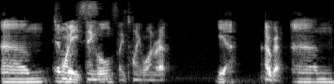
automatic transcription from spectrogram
Um, 20 singles, like 21 rep. Yeah. Okay. Um,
